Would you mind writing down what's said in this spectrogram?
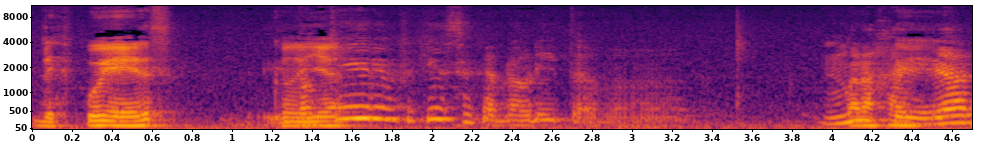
Después, No ya... quieren, quieren sacarlo ahorita. no. Para pues, pues.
